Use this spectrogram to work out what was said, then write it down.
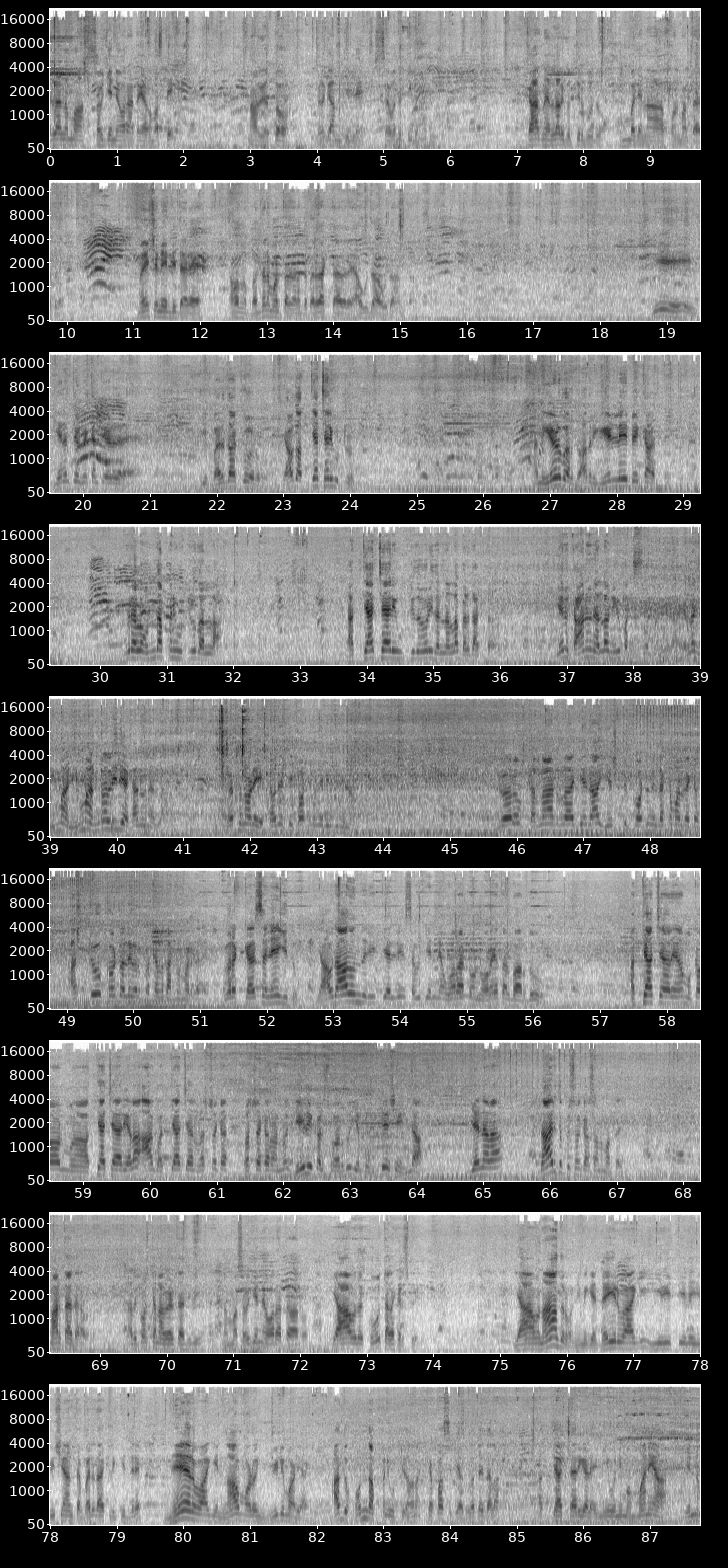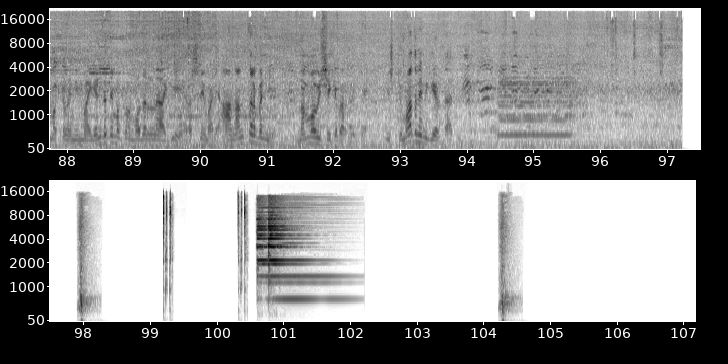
ಎಲ್ಲ ನಮ್ಮ ಸೌಜನ್ಯ ಹೋರಾಟಗಾರ, ನಮಸ್ತೆ. ನಾವಿವತ್ತು ಬೆಳಗಾಂ ಜಿಲ್ಲೆ ಸವದತ್ತಿ ಬಂದಿದ್ದೀವಿ. ಕಾರಣ ಎಲ್ಲರಿಗೂ ಗೊತ್ತಿರ್ಬೋದು, ತುಂಬ ಜನ ಫೋನ್ ಮಾಡ್ತಾಯಿದ್ರು ಮಹೇಶನ ಎಲ್ಲಿದ್ದಾರೆ? ಅವ್ರನ್ನ ಬಂಧನ ಮಾಡ್ತಾ ಇದ್ದಾರೆ ಅಂತ, ಬರೆದಾಗ್ತಾ ಇದ್ದಾರೆ ಹೌದಾ ಹೌದಾ ಅಂತ. ಈ ಏನಂತ ಹೇಳ್ಬೇಕಂತ ಹೇಳಿದ್ರೆ, ಈ ಬರೆದಾಕೋರು ಯಾವುದೋ ಅತ್ಯಾಚಾರಿಗೆ ಹುಟ್ಟರು ನನಗೆ ಹೇಳ್ಬಾರ್ದು, ಆದರೆ ಹೇಳಲೇಬೇಕಾಗತ್ತೆ. ಇವರೆಲ್ಲ ಒಂದಪ್ಪನೇ ಹುಟ್ಟಿರೋದಲ್ಲ. ಅತ್ಯಾಚಾರಿ ಹುಟ್ಟಿದವರು ಇದನ್ನೆಲ್ಲ ಬೆಳೆದಾಗ್ತಾರೆ ಏನು ಕಾನೂನೆಲ್ಲ ನೀವು ಪಠಿಸ್ಬೇಕಂತೀರ ಎಲ್ಲ ನಿಮ್ಮ ನಿಮ್ಮ ಅಂಡ್ರಲ್ಲಿದೆಯಾ ಕಾನೂನೆಲ್ಲ? ಇವತ್ತು ನೋಡಿ ಸೌದತ್ತಿ ಕೋರ್ಟ್ ಮುಂದೆ ನಿಂತಿದ್ದೀನಿ ನಾವು ಇವರು ಕರ್ನಾಟಕ ರಾಜ್ಯದ ಎಷ್ಟು ಕೋರ್ಟನ್ನು ಲೆಕ್ಕ ಮಾಡಬೇಕು, ಅಷ್ಟು ಕೋರ್ಟಲ್ಲಿ ಇವರು ಪ್ರಕರಣ ದಾಖಲು ಮಾಡಿದ್ದಾರೆ. ಇವರ ಕೆಲಸನೇ ಇದು. ಯಾವುದಾದೊಂದು ರೀತಿಯಲ್ಲಿ ಸೌಜನ್ಯ ಹೋರಾಟವನ್ನು ಹೊರಗೆ ತರಬಾರ್ದು. ಅತ್ಯಾಚಾರ ಮುಖ ಅತ್ಯಾಚಾರಿಗಳ ಹಾಗೂ ಅತ್ಯಾಚಾರ ರಕ್ಷಕ, ರಕ್ಷಕರನ್ನು ಜೈಲಿಗೆ ಕಳಿಸಬಾರ್ದು ಎಂಬ ಉದ್ದೇಶದಿಂದ ಜನರ ದಾರಿ ತಪ್ಪಿಸುವ ಕೆಲಸವನ್ನು ಮಾಡ್ತಾ ಇದ್ದಾರೆ ಅವರು. ಅದಕ್ಕೋಸ್ಕರ ನಾವು ಹೇಳ್ತಾ ಇದ್ದೀವಿ, ನಮ್ಮ ಸೌಜನ್ಯ ಹೋರಾಟಗಾರರು ಯಾವುದಕ್ಕೂ ತಲೆ ಕೆಡಿಸ್ಬೇಡಿ. ಯಾವನಾದರೂ ನಿಮಗೆ ಧೈರ್ಯವಾಗಿ ಈ ರೀತಿಯಲ್ಲಿ ವಿಷಯ ಅಂತ ಬರೆದಾಕ್ಲಿಕ್ಕಿದ್ರೆ ನೇರವಾಗಿ ನಾವು ಮಾಡೋಂಗೆ ವಿಡಿಯೋ ಮಾಡಿ ಹಾಕಿ. ಅದು ಒಂದು ಅಪ್ಪನಿ ಹುಟ್ಟಿದವನ ಕೆಪಾಸಿಟಿ ಅದು, ಗೊತ್ತಾಯ್ತಲ್ಲ? ಅತ್ಯಾಚಾರಿಗಳೇ, ನೀವು ನಿಮ್ಮ ಮನೆಯ ಹೆಣ್ಣು ಮಕ್ಕಳು ನಿಮ್ಮ ಹೆಂಡತಿ ಮಕ್ಕಳು ಮೊದಲನಾಗಿ ರಕ್ಷಣೆ ಮಾಡಿ, ಆ ನಂತರ ಬನ್ನಿ ನಮ್ಮ ವಿಷಯಕ್ಕೆ ಬರಲಿಕ್ಕೆ. ಇಷ್ಟು ಮಾತ್ರ ನಿಮಗೆ ಹೇಳ್ತಾ ಇದ್ದೀನಿ.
